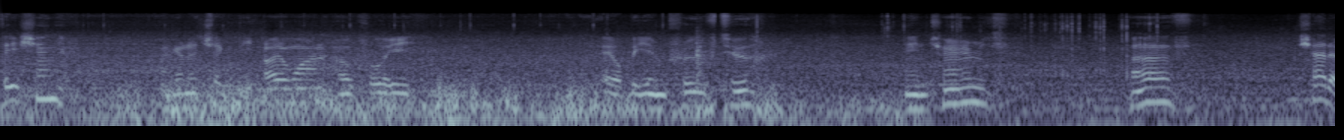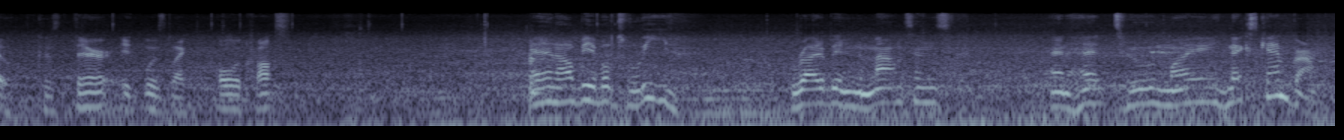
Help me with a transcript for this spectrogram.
station. I'm gonna check the other one. Hopefully it'll be improved too in terms of shadow because there it was like all across. And I'll be able to lead right a bit in the mountains and head to my next campground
